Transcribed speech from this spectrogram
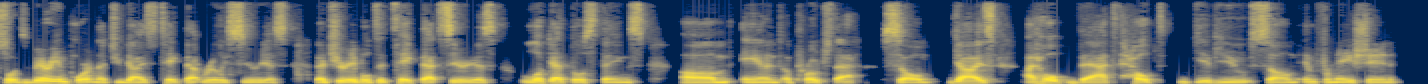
So it's very important that you guys take that really serious, that you're able to take that serious, look at those things um, and approach that. So, guys, I hope that helped give you some information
